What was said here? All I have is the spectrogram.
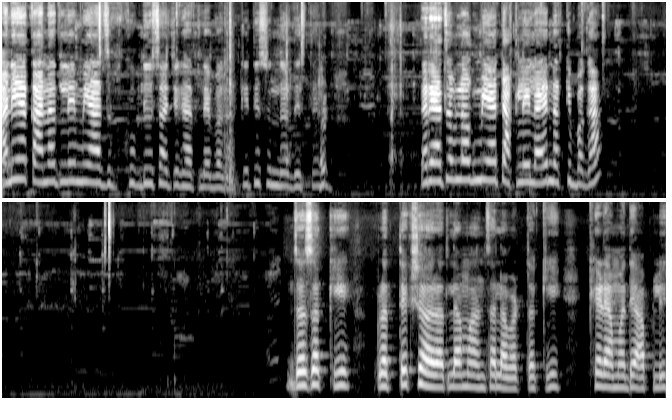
आणि या कानातले मी आज खूप दिवसाचे घातले बघा. किती सुंदर दिसते. तर याचा ब्लॉग मी टाकलेला आहे. नक्की बघा. जसं की प्रत्येक शहरातल्या माणसाला वाटतं की खेड्यामध्ये आपली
